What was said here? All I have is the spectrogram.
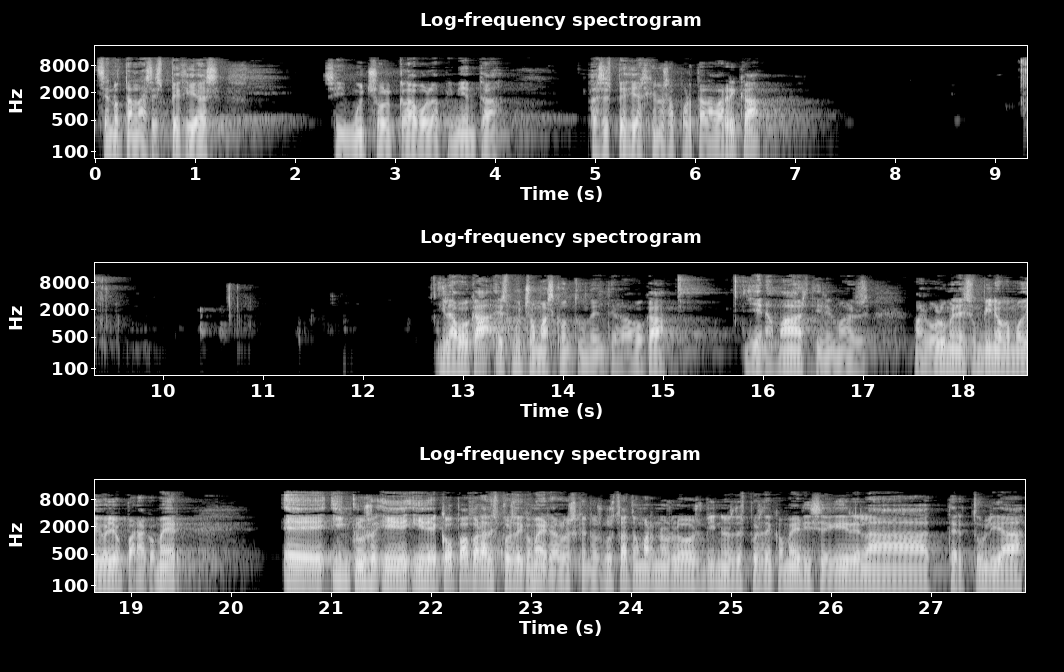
Se notan las especias, sí, mucho el clavo, la pimienta, las especias que nos aporta la barrica. Y la boca es mucho más contundente, la boca llena más, tiene más, más volumen, es un vino, como digo yo, para comer eh, incluso, y, de copa para después de comer. A los que nos gusta tomarnos los vinos después de comer y seguir en la tertulia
